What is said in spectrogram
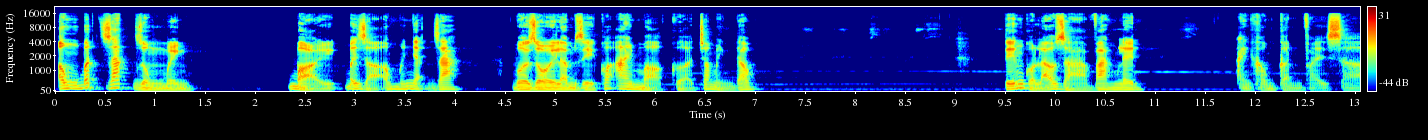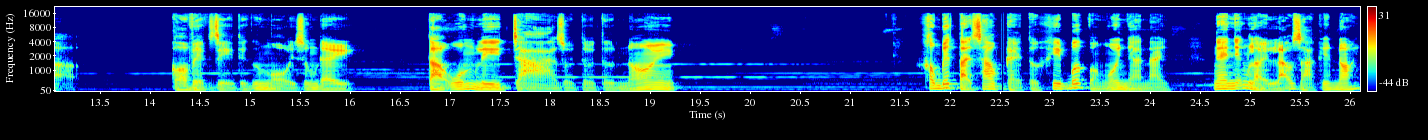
Ông bất giác dùng mình. Bởi bây giờ ông mới nhận ra Vừa rồi làm gì có ai mở cửa cho mình đâu. Tiếng của lão già vang lên. Anh không cần phải sợ. Có việc gì thì cứ ngồi xuống đây. Ta uống ly trà rồi từ từ nói. Không biết tại sao kể từ khi bước vào ngôi nhà này, Nghe những lời lão già kia nói,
